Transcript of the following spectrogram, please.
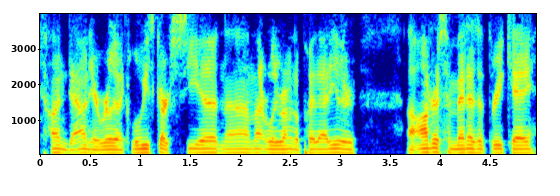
ton down here, really. Like Luis Garcia, no, I'm not really running to play that either. Uh, Andres Giménez at 3K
